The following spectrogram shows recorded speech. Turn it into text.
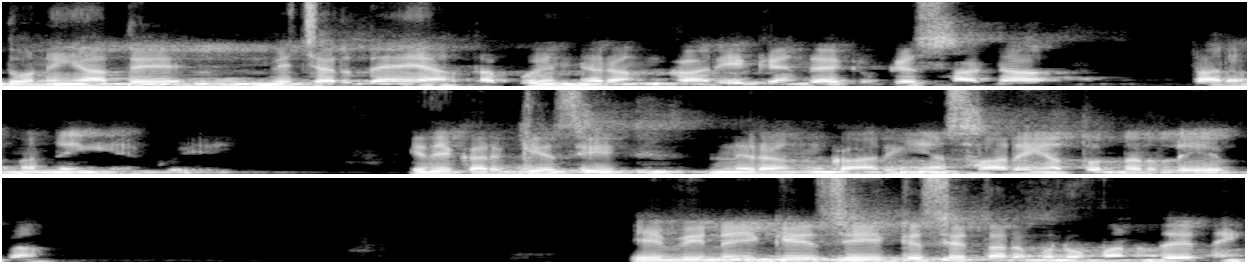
ਦੁਨੀਆ ਤੇ ਵਿਚਰਦੇ ਆ ਤਾਂ ਕੋਈ ਨਿਰੰਕਾਰੀ ਕਹਿੰਦਾ ਕਿਉਂਕਿ ਸਾਡਾ ਧਰਮ ਨਹੀਂ ਹੈ ਕੋਈ। ਇਹਦੇ ਕਰਕੇ ਅਸੀਂ ਨਿਰੰਕਾਰੀ ਹਾਂ, ਸਾਰਿਆਂ ਤੋਂ ਨਿਰਲੇਪ ਹਾਂ। ਇਹ ਵੀ ਨਹੀਂ ਕਿ ਅਸੀਂ ਕਿਸੇ ਧਰਮ ਨੂੰ ਮੰਨਦੇ ਨਹੀਂ।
